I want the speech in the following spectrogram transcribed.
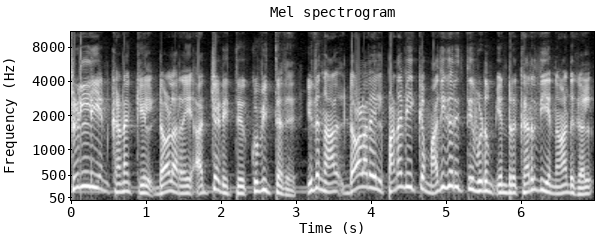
ட்ரில்லியன் கணக்கில் டாலரை அச்சடித்து குவித்தது. இதனால் டாலரில் பணவீக்கம் அதிகரித்து விடும் என்று கருதிய நாடுகள்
